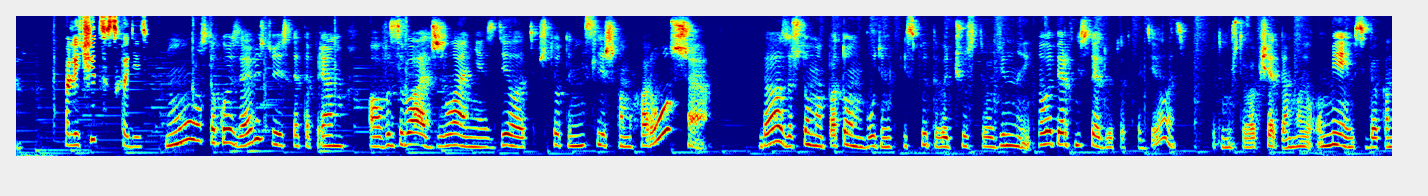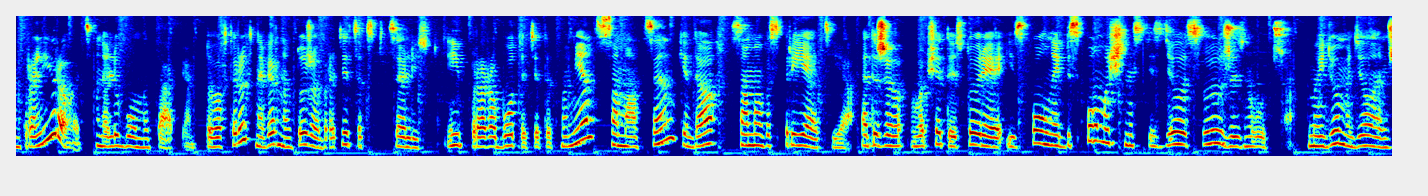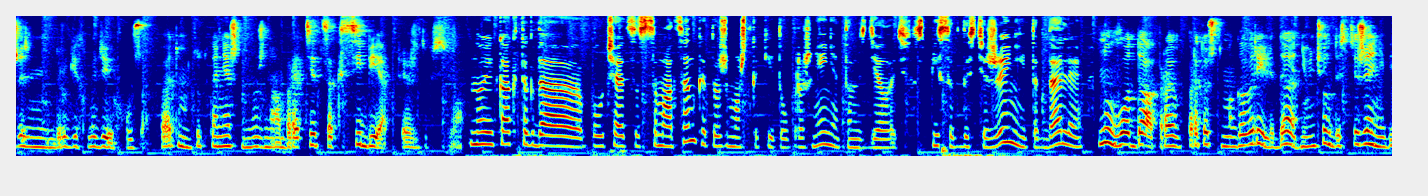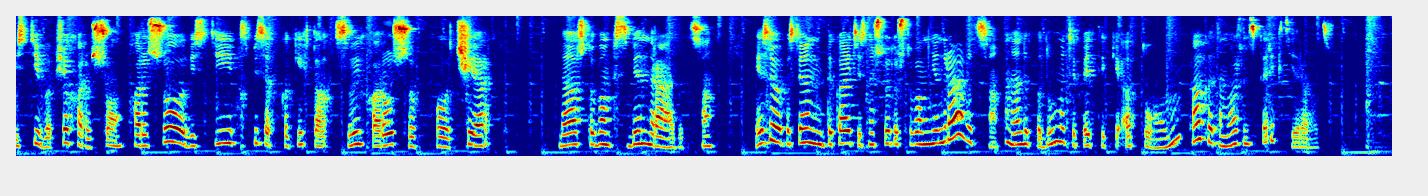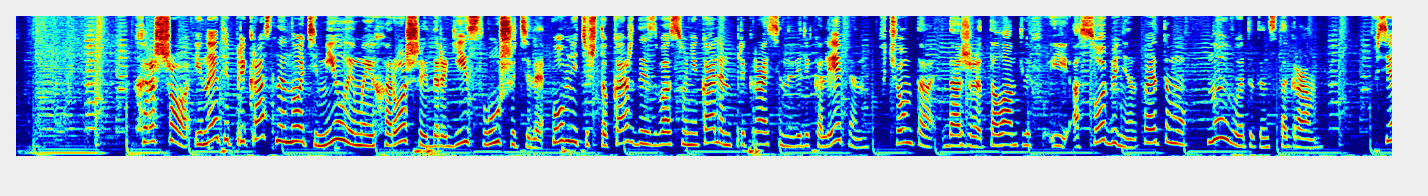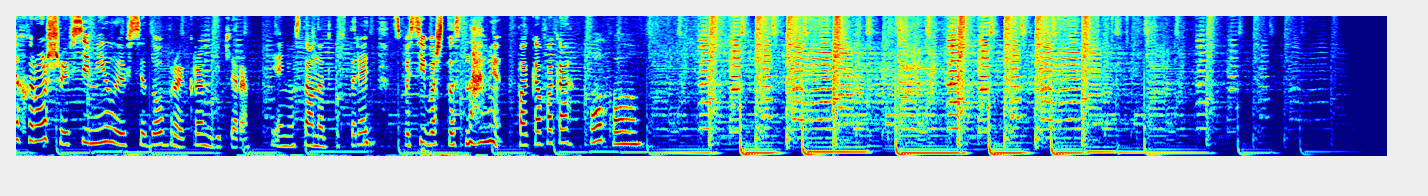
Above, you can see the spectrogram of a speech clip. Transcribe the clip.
Полечиться сходить? Ну, с такой завистью, если это прям а, вызывает желание сделать что-то не слишком хорошее, да, за что мы потом будем испытывать чувство вины. Ну, во-первых, не следует этого делать, потому что вообще-то мы умеем себя контролировать на любом этапе. То, во-вторых, наверное, тоже обратиться к специалисту и проработать этот момент самооценки, да, самовосприятия. Это же вообще-то история из полной беспомощности сделать свою жизнь лучше. Мы идем и делаем жизнь других людей хуже. Поэтому тут, конечно, нужно обратиться к себе прежде всего. Ну и как тогда, получается, с самооценкой тоже может какие-то упражнения там сделать, список достижений достижений и так далее. Ну вот, да, про, про то, что мы говорили, да, дневничок достижений вести вообще хорошо. Хорошо вести список каких-то своих хороших э, черт, да, что вам в себе нравится. Если вы постоянно натыкаетесь на что-то, что вам не нравится, надо подумать опять-таки о том, как это можно скорректировать. Хорошо, и на этой прекрасной ноте, милые мои хорошие, дорогие слушатели, помните, что каждый из вас уникален, прекрасен и великолепен, в чем-то даже талантлив и особенен, поэтому ну и в этот Инстаграм. Все хорошие, все милые, все добрые, кроме Гитлера. Я не устану это повторять. Спасибо, что с нами. Пока-пока. Пока. -пока. Пока.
